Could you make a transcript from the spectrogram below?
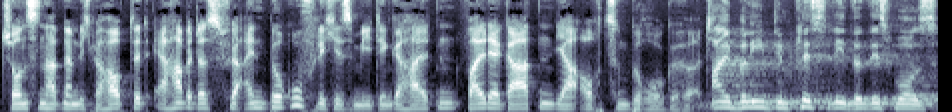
Johnson hat nämlich behauptet, er habe das für ein berufliches Meeting gehalten, weil der Garten ja auch zum Büro gehört. I believed implicitly that this was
